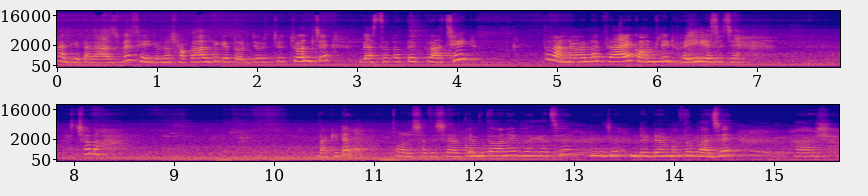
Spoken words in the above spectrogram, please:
আজকে তারা আসবে সেই জন্য সকাল থেকে চ- চলছে। ব্যস্ততা তো একটু আছেই। তো রান্নাবান্না প্রায় কমপ্লিট হয়েই এসেছে। চলো। বাকিটা তোমাদের সাথে শেয়ার করব। তো অনেক হয়ে গেছে দুইটার মতো বাজে। আর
